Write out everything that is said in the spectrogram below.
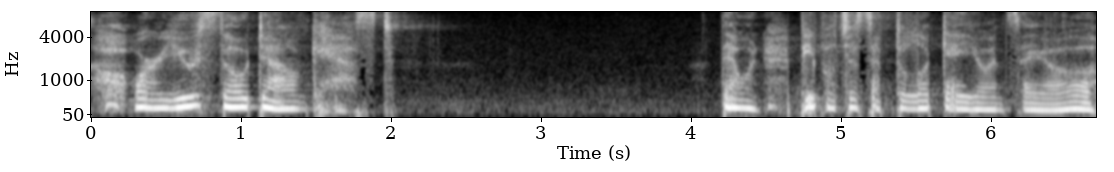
Or are you so downcast that when people just have to look at you and say, oh,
